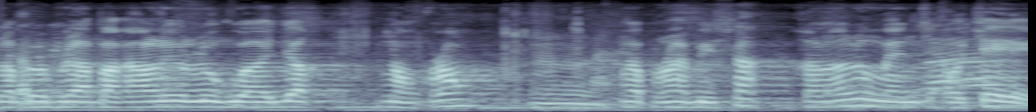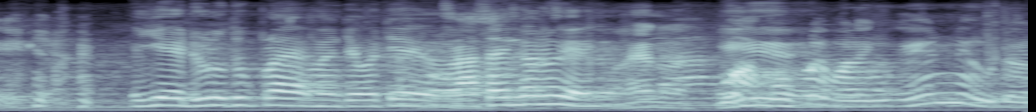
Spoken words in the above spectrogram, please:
Setelah beberapa kali lu gua ajak nongkrong Hmm. nggak pernah bisa karena lu main COC Iya dulu tuh play main COC, ngerasain kan lu ya? Main lah. wah Iya. Goplay paling ini udah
